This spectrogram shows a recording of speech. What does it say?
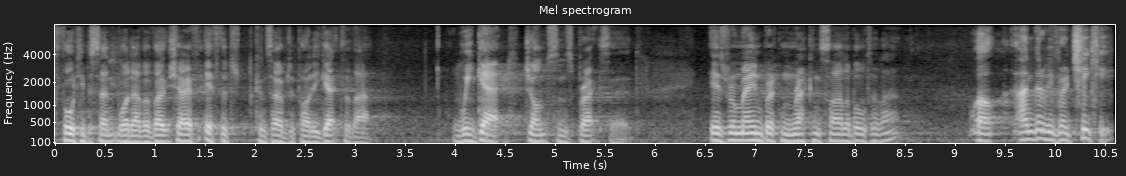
40% whatever vote share, if, if the Conservative Party get to that, we get Johnson's Brexit. Is Remain Britain reconcilable to that? Well, I'm going to be very cheeky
